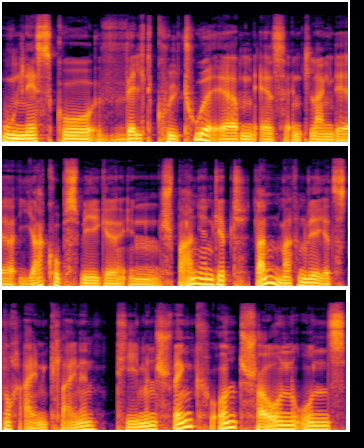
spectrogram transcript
UNESCO-Weltkulturerben es entlang der Jakobswege in Spanien gibt, dann machen wir jetzt noch einen kleinen Themenschwenk und schauen uns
